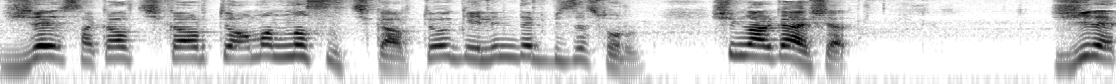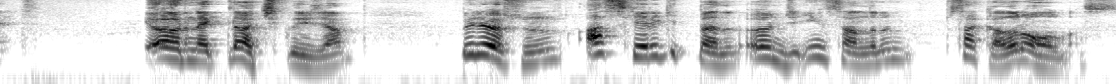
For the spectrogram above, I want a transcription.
jilet sakal çıkartıyor ama nasıl çıkartıyor? Gelin de bize sorun. Şimdi arkadaşlar jilet bir örnekle açıklayacağım. Biliyorsunuz askere gitmeden önce insanların sakalları olmaz.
